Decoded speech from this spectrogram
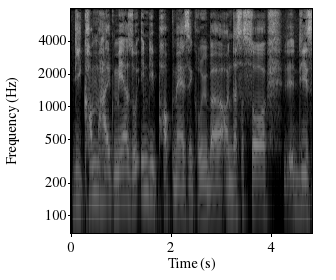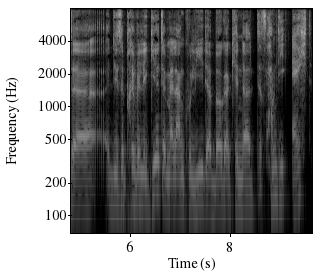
Die kommen halt mehr so Indie-Pop-mäßig rüber. Und das ist so diese, diese privilegierte Melancholie der Bürgerkinder. Das haben die echt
